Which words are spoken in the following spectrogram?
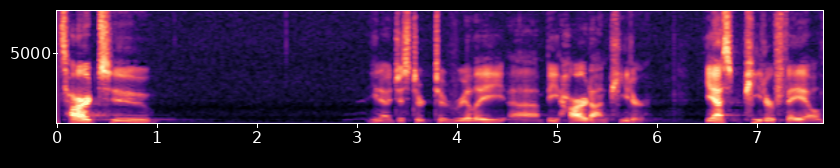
It's hard to, you know, just to, to really uh, be hard on Peter. Yes, Peter failed.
